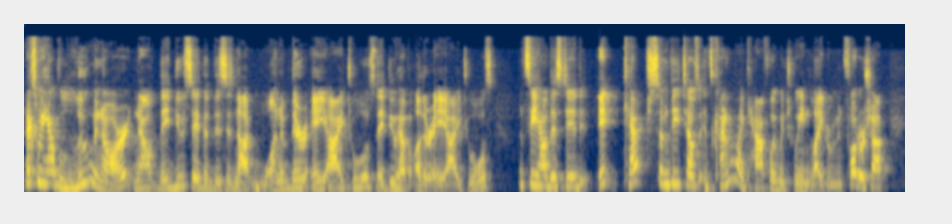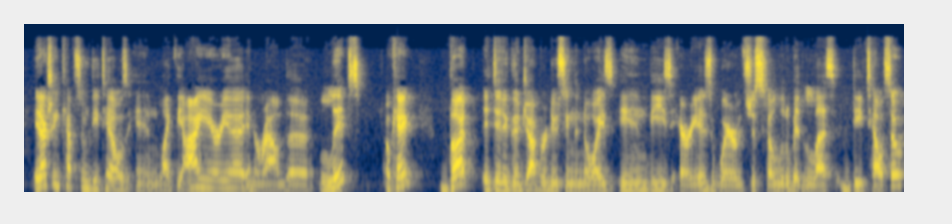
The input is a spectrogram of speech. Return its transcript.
Next, we have Luminar. Now, they do say that this is not one of their AI tools. They do have other AI tools. Let's see how this did. It kept some details. It's kind of like halfway between Lightroom and Photoshop. It actually kept some details in like the eye area and around the lips, okay? But it did a good job reducing the noise in these areas where it's just a little bit less detail. So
